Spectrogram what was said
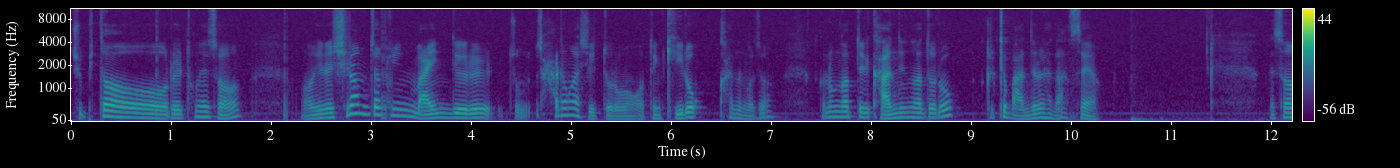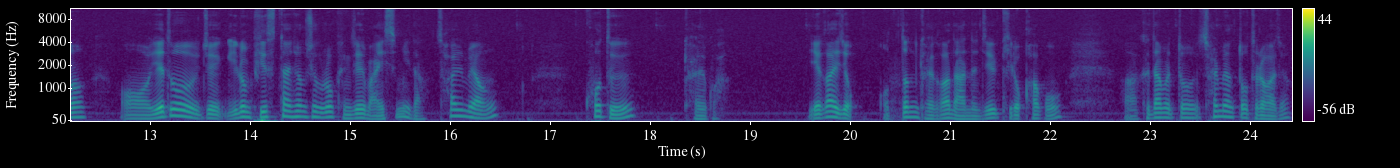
Jupyter를 통해서 어, 이런 실험적인 마인드를 좀 활용할 수 있도록 어떤 기록하는 거죠. 그런 것들이 가능하도록 그렇게 만들어 놨어요. 그래서 어, 얘도 이제 이런 비슷한 형식으로 굉장히 많이 씁니다. 설명, 코드, 결과. 얘가 이제 어떤 결과가 나왔는지를 기록하고 아, 그 다음에 또 설명 또 들어가죠.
